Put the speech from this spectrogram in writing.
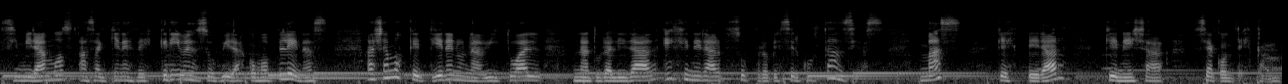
Si miramos hacia quienes describen sus vidas como plenas, hallamos que tienen una habitual naturalidad en generar sus propias circunstancias, más que esperar que en ella se acontezcan.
